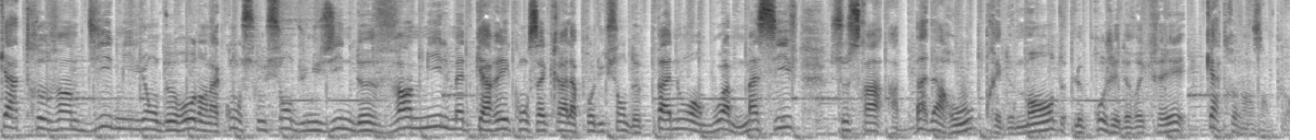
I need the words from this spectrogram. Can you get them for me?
90 millions d'euros dans la construction d'une usine de 20 000 m2 consacrée à la production de panneaux en bois massif. Ce sera à Badarou, près de Mende. Le projet devrait créer 80 emplois.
